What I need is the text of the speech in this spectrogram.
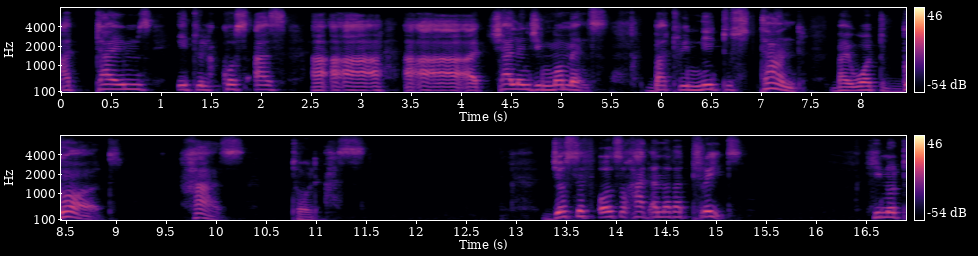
At times it will cause us uh, uh, uh, challenging moments. But we need to stand by what God has told us. Joseph also had another trait. He not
